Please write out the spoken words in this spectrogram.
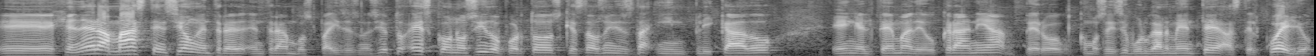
eh, genera más tensión entre, entre ambos países, ¿no es cierto? Es conocido por todos que Estados Unidos está implicado en el tema de Ucrania, pero como se dice vulgarmente, hasta el cuello.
